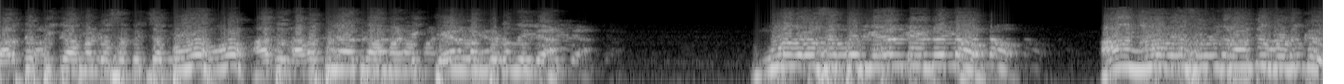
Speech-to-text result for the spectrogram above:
വർദ്ധിപ്പിക്കാൻ വേണ്ടി ശ്രമിച്ചപ്പോ അത് നടപ്പിലാക്കാൻ വേണ്ടി കേരളം വിടുന്നില്ല. മൂന്ന് ദിവസം ഇപ്പൊ ഗ്യാരണ്ടി ഉണ്ടല്ലോ. ആ മൂന്ന് ദിവസം ആദ്യം കൊടുക്ക്.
